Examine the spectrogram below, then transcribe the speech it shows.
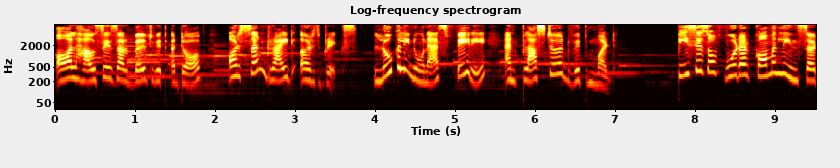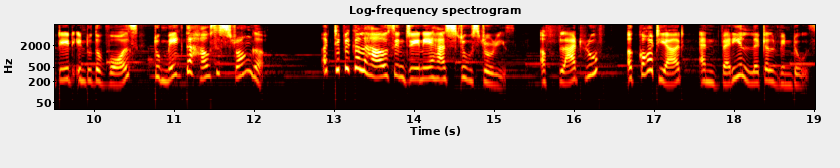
All houses are built with adobe or sun dried earth bricks, locally known as fere, and plastered with mud. Pieces of wood are commonly inserted into the walls to make the houses stronger. A typical house in Djenné has two stories a flat roof, a courtyard, and very little windows.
